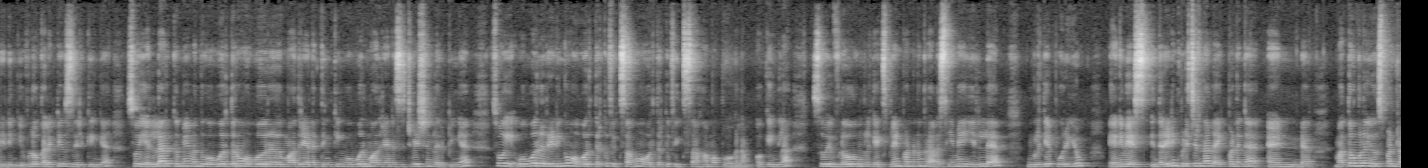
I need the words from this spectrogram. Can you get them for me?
ரீடிங் இவ்வளோ கலெக்டிவ்ஸ் இருக்கீங்க. ஸோ எல்லாருக்குமே வந்து ஒவ்வொருத்தரும் ஒவ்வொரு மாதிரியான திங்கிங் ஒவ்வொரு மாதிரியான சுச்சுவேஷனில் இருப்பீங்க. ஸோ ஒவ்வொரு ரீடிங்கும் ஒவ்வொருத்தருக்கு ஃபிக்ஸ் ஆகும் ஒவ்வொருத்தருக்கு ஃபிக்ஸ் ஆகாமல் போகலாம். ஓகேங்களா? ஸோ இவ்வளோ உங்களுக்கு எக்ஸ்பிளைன் பண்ணணுங்கிற அவசியமே இல்லை. உங்களுக்கே புரியும். எனிவேஸ் இந்த ரீடிங் பிடிச்சிருந்தால் லைக் பண்ணுங்கள் அண்ட் மற்றவங்களும் யூஸ் பண்ணுற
